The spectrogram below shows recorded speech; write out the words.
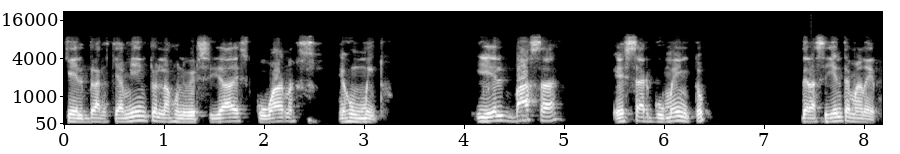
que el blanqueamiento en las universidades cubanas es un mito. Y él basa ese argumento de la siguiente manera.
